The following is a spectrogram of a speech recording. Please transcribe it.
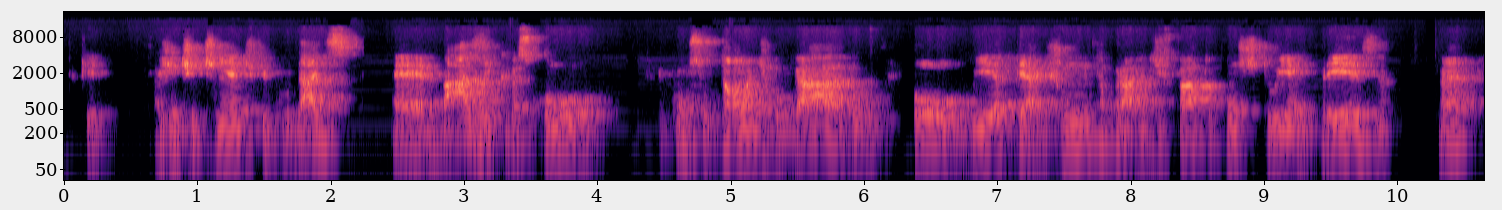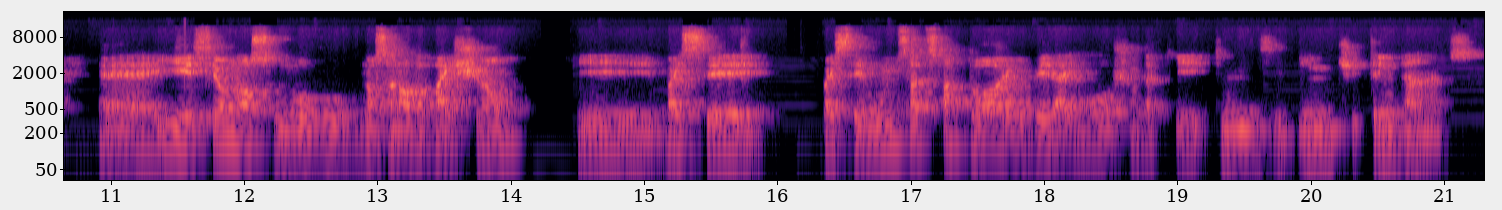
porque a gente tinha dificuldades é, básicas, como consultar um advogado ou ir até a junta para, de fato, constituir a empresa. né? É, e esse é o nosso novo, nossa nova paixão e vai ser, vai ser muito satisfatório ver a Emotion daqui 15, 20, 30 anos.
